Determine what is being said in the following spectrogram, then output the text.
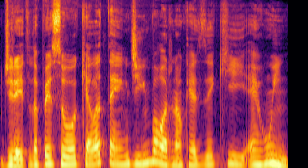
O direito da pessoa que ela tem de ir embora. Não quer dizer que é ruim.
